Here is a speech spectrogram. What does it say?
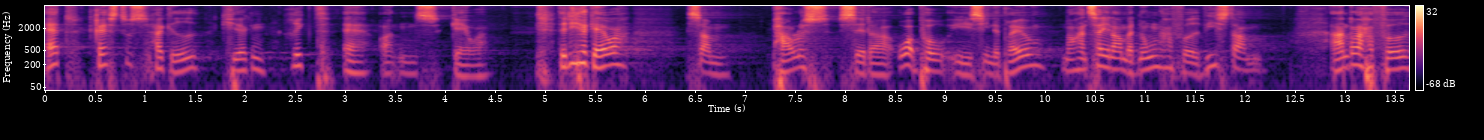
at Kristus har givet kirken rigt af åndens gaver. Det er de her gaver, som Paulus sætter ord på i sine breve, når han taler om, at nogen har fået visdom, andre har fået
